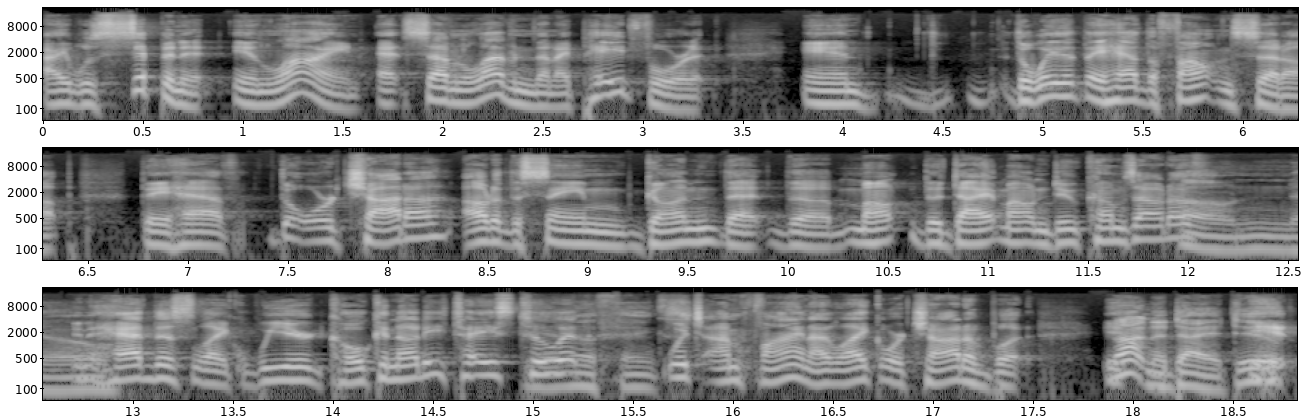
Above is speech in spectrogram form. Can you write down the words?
I was sipping it in line at 7-Eleven, then I paid for it. And th- the way that they had the fountain set up, they have the horchata out of the same gun that the Mount the Diet Mountain Dew comes out of. Oh, no. And it had this like weird coconutty taste to Yeah, it, no thanks. which I'm fine. I like horchata, but it, Not in a diet Dew. It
